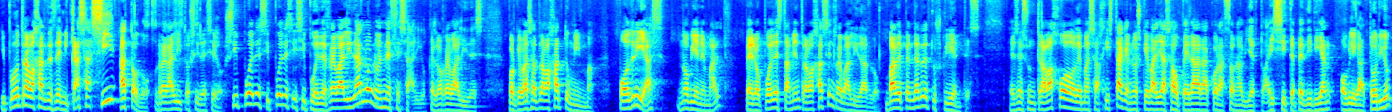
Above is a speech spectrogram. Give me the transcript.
y puedo trabajar desde mi casa, sí a todo, regalitos y deseos. Si puedes, si puedes y si puedes. Revalidarlo no es necesario que lo revalides, porque vas a trabajar tú misma. Podrías, no viene mal, pero puedes también trabajar sin revalidarlo. Va a depender de tus clientes. Ese es un trabajo de masajista que no es que vayas a operar a corazón abierto. Ahí sí te pedirían obligatorio,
